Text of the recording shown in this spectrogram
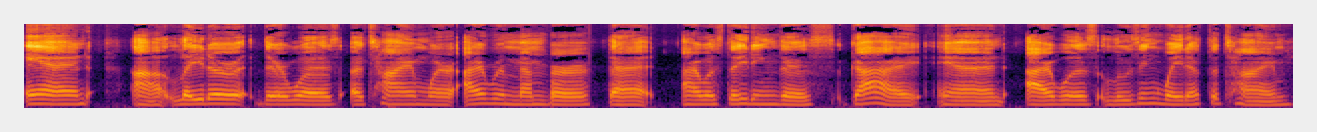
And uh, later, there was a time where I remember that I was dating this guy and I was losing weight at the time.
